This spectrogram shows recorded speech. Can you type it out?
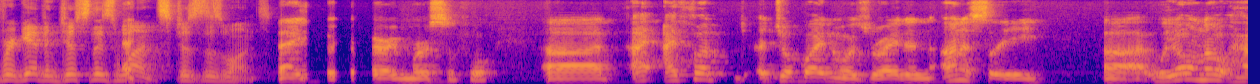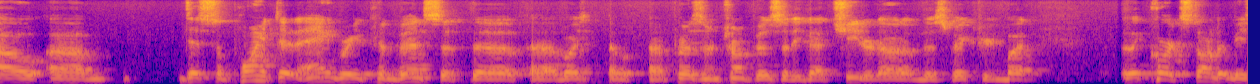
forgiven just this once, just this once. Thank you. Very merciful. Uh, I, I, thought Joe Biden was right, and honestly, uh, we all know how um, disappointed, angry, convinced that the, uh, uh, President Trump is that he got cheated out of this victory. But the courts don't be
